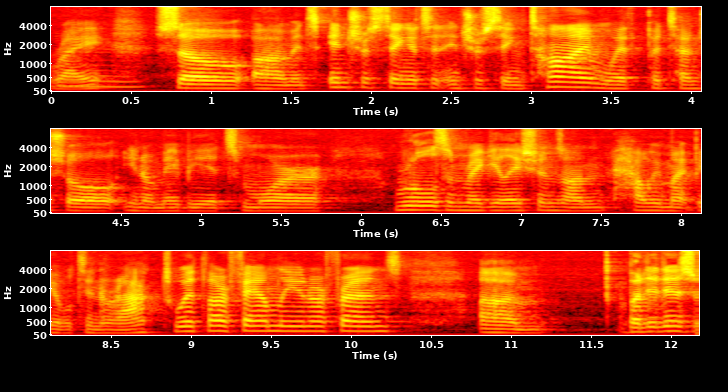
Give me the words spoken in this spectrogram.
right so um, it's interesting it's an interesting time with potential you know maybe it's more rules and regulations on how we might be able to interact with our family and our friends. Um, but it is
